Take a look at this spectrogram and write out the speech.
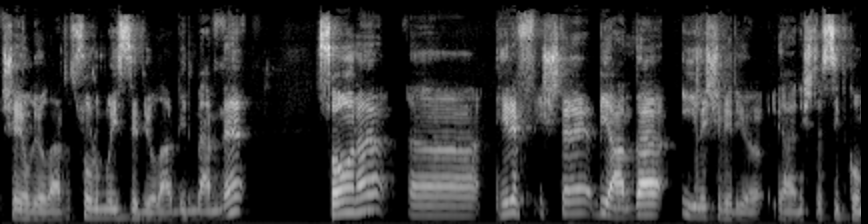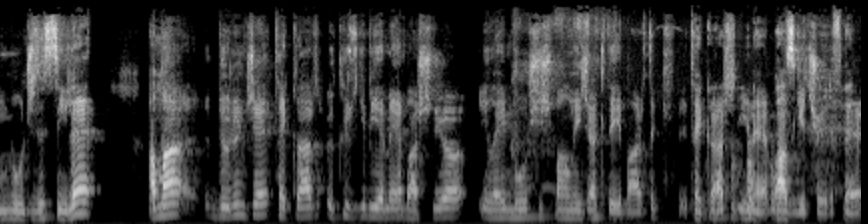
şey oluyorlar. Sorumlu hissediyorlar bilmem ne. Sonra e, herif işte bir anda iyileşiveriyor. Yani işte sitcom mucizesiyle. Ama dönünce tekrar öküz gibi yemeye başlıyor. Elaine bu şişmanlayacak deyip artık tekrar yine vazgeçiyor herifle.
